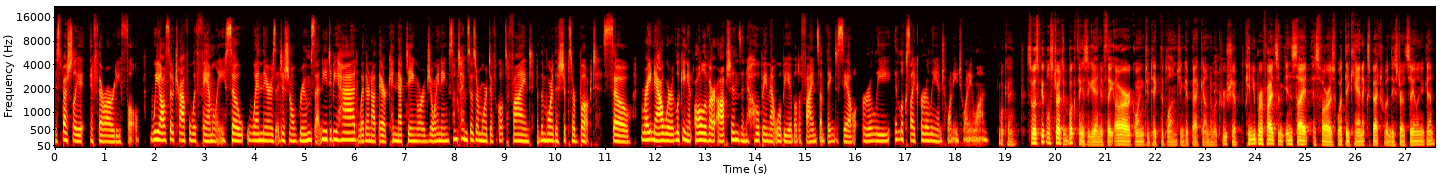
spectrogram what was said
especially if they're already full. We also travel with family. So when there's additional rooms that need to be had, whether or not they're connecting or adjoining, sometimes those are more difficult to find the more the ships are booked. So right now we're looking at all of our options and hoping that we'll be able to find something to sail early. It looks like early in 2021. Okay. So as people start to book things again, if they are going to take the plunge and get back onto a cruise ship, can you provide some insight as far as what they can expect when they start sailing again?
